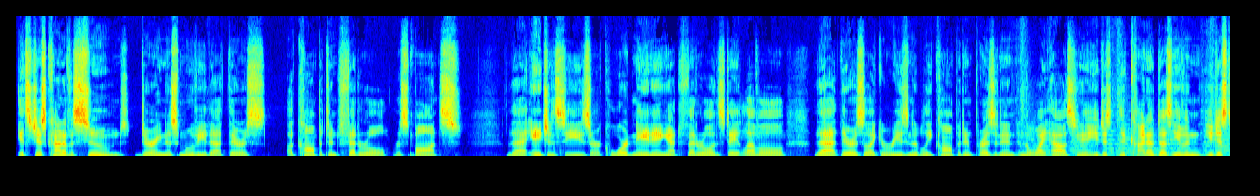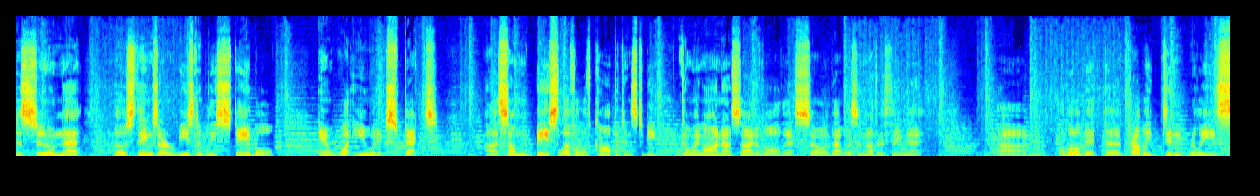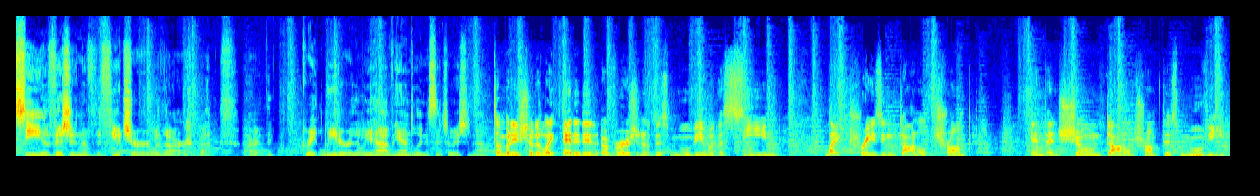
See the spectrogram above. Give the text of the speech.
It's just kind of assumed during this movie that there's a competent federal response that agencies are coordinating at federal and state level, that there is like a reasonably competent president in the White House. You know, you just, it kind of doesn't even, you just assume that those things are reasonably stable and what you would expect uh, some base level of competence to be going on outside of all this. So that was another thing that um, a little bit uh, probably didn't really see a vision of the future with our our the great leader that we have handling the situation now. Somebody should have like edited a version of this movie with a scene like praising Donald Trump and then shown Donald Trump this movie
